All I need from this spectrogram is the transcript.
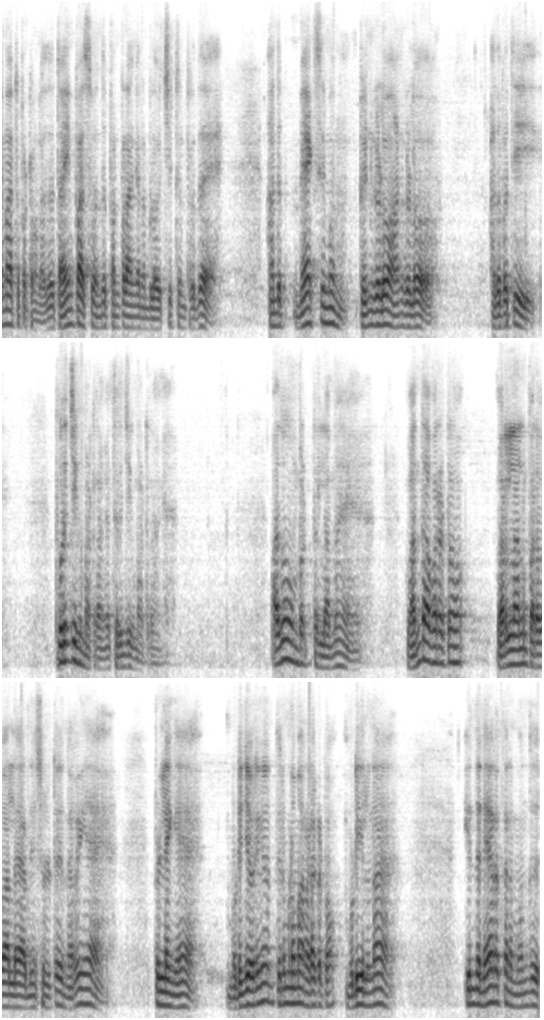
ஏமாற்றப்பட்டவங்களா அதாவது டைம் பாஸ் வந்து பண்றாங்க நம்மள வச்சுட்டுன்றத அந்த மேக்சிமம் பெண்களோ ஆண்களோ அதை பத்தி புரிஞ்சுக்க மாட்டுறாங்க தெரிஞ்சுக்க மாட்டுறாங்க அதுவும் மட்டும் இல்லாமல் வந்தால் வரட்டும் வரலாலும் பரவாயில்ல அப்படின்னு சொல்லிட்டு நிறைய பிள்ளைங்க முடிஞ்ச வரைக்கும் திருமணமாக நடக்கட்டும் முடியலன்னா இந்த நேரத்தை நம்ம வந்து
